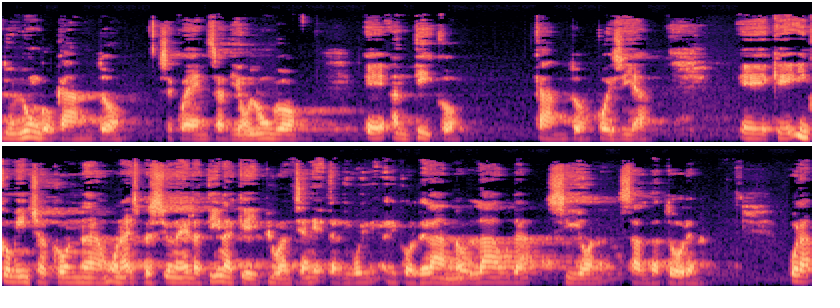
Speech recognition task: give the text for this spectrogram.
di un lungo canto, sequenza, di un lungo e antico canto, poesia, che incomincia con una espressione latina che i più anziani tra di voi ricorderanno, lauda Sion Salvatore. Ora,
